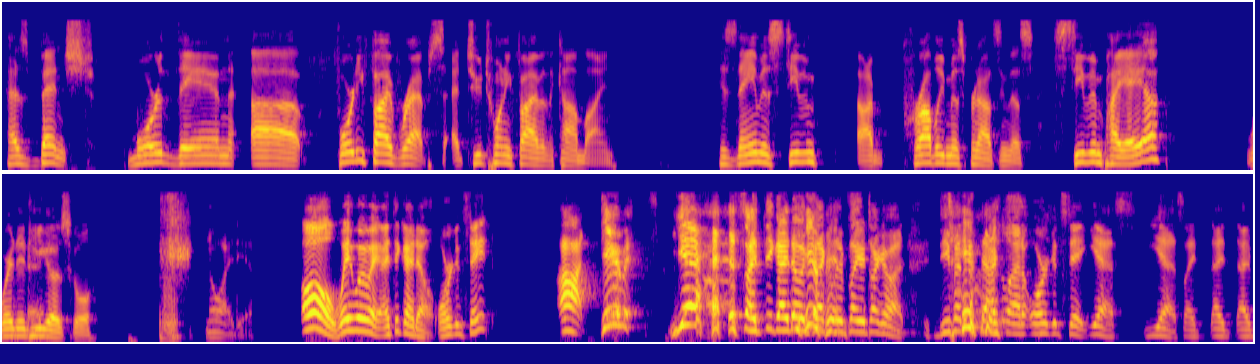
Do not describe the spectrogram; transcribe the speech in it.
has benched more than uh, 45 reps at 225 at the combine. His name is Stephen. I'm probably mispronouncing this. Stephen Paea. Where did okay. he go to school? no idea. Oh, wait, wait, wait. I think I know. Oregon State? Ah, damn it! Yes, I think I know damn exactly it. the play you're talking about. Defensive damn tackle it. out of Oregon State. Yes, yes. I, I, I,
